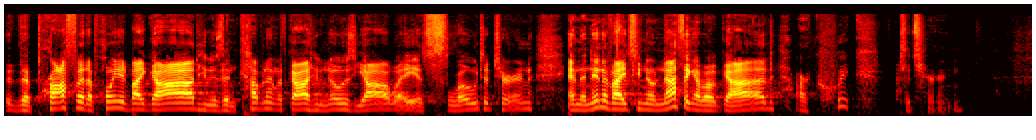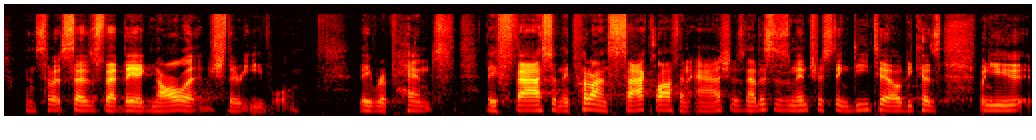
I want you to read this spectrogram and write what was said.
the prophet appointed by God, who is in covenant with God, who knows Yahweh, is slow to turn. And the Ninevites, who know nothing about God, are quick to turn. And so it says that they acknowledge their evil. They repent, they fast, and they put on sackcloth and ashes. Now, this is an interesting detail because when you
